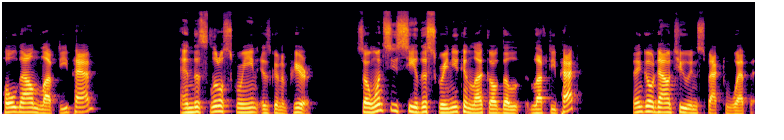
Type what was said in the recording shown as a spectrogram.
Hold down left D-pad and this little screen is going to appear. So once you see this screen, you can let go of the left D-pad, then go down to inspect weapon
